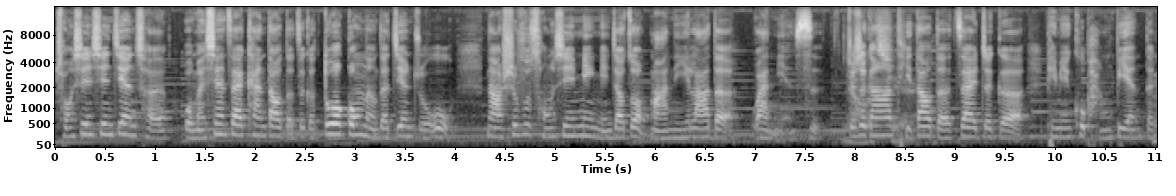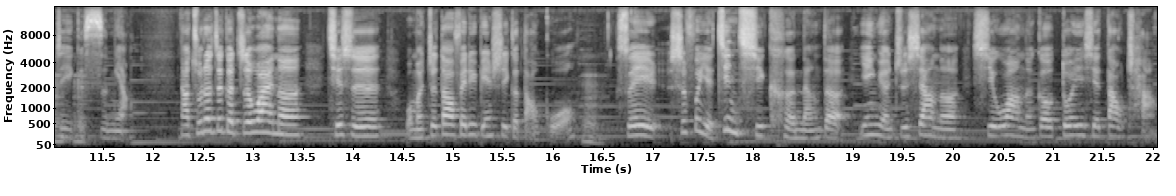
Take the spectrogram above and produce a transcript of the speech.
重新新建成我们现在看到的这个多功能的建筑物。那师傅重新命名叫做马尼拉的万年寺，就是刚刚提到的，在这个贫民窟旁边的这个寺庙。嗯嗯那除了这个之外呢，其实我们知道菲律宾是一个岛国，嗯，所以师傅也尽其可能的因缘之下呢，希望能够多一些道场。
